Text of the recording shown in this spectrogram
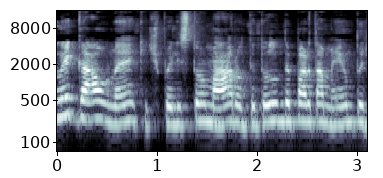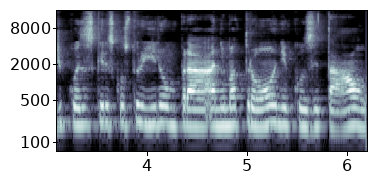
legal, né? Que, tipo, eles tomaram, tem todo um departamento de coisas que eles construíram para animatrônicos e tal.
